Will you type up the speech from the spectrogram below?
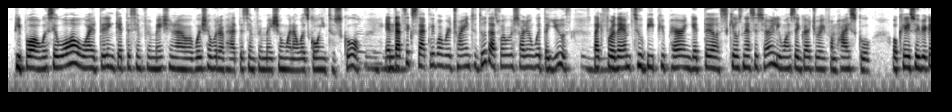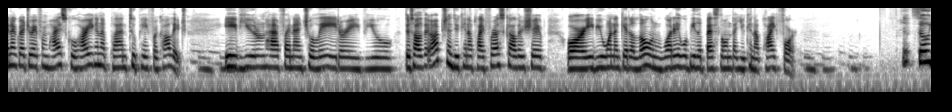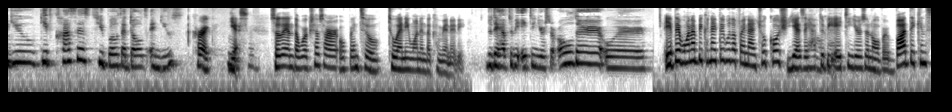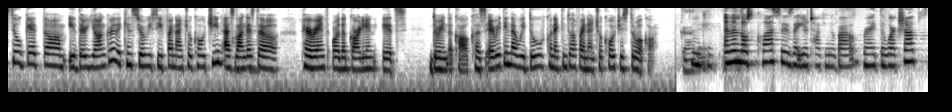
people always say, Whoa, I didn't get this information. I wish I would have had this information when I was going to school. Mm-hmm. And that's exactly what we're trying to do. That's why we're starting with the youth, mm-hmm. like for them to be prepared and get the skills necessarily once they graduate from high school. Okay, so if you're gonna graduate from high school, how are you gonna plan to pay for college? Mm-hmm. If you don't have financial aid, or if you there's other options, you can apply for a scholarship, or if you want to get a loan, what it will be the best loan that you can apply for. Mm-hmm. So you give classes to both adults and youth? Correct. Yes. So then the workshops are open to to anyone in the community. Do they have to be 18 years or older or if they want to be connected with a financial coach, yes, they have okay. to be 18 years and over. But they can still get um if they're younger, they can still receive financial coaching as okay. long as the parent or the guardian is during the call because everything that we do connecting to a financial coach is through a call. Got okay. It. And then those classes that you're talking about, right? The workshops.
